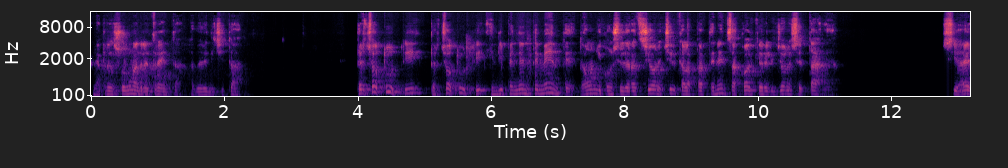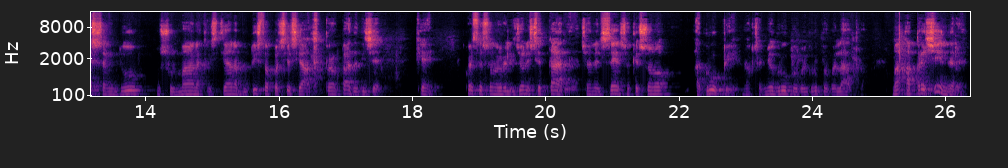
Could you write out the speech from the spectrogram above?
Ne ha presa solo una delle 30, la veridicità. Perciò tutti, perciò tutti, indipendentemente da ogni considerazione circa l'appartenenza a qualche religione settaria, sia essa indù, musulmana, cristiana, buddista o qualsiasi altra. Prabhupada dice che queste sono religioni settarie, cioè nel senso che sono a gruppi, no? c'è il mio gruppo, quel gruppo e quell'altro, ma a prescindere,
